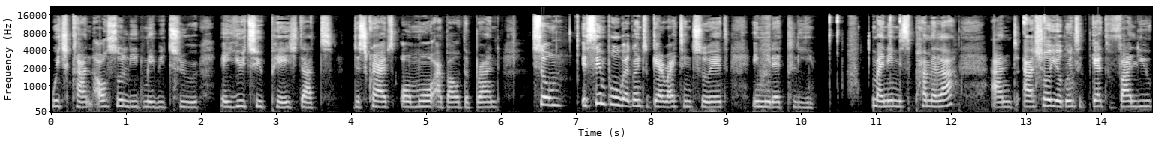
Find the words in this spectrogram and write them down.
which can also lead maybe to a youtube page that describes or more about the brand. So it's simple. We're going to get right into it immediately. My name is pamela and I'm sure you're going to get value.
